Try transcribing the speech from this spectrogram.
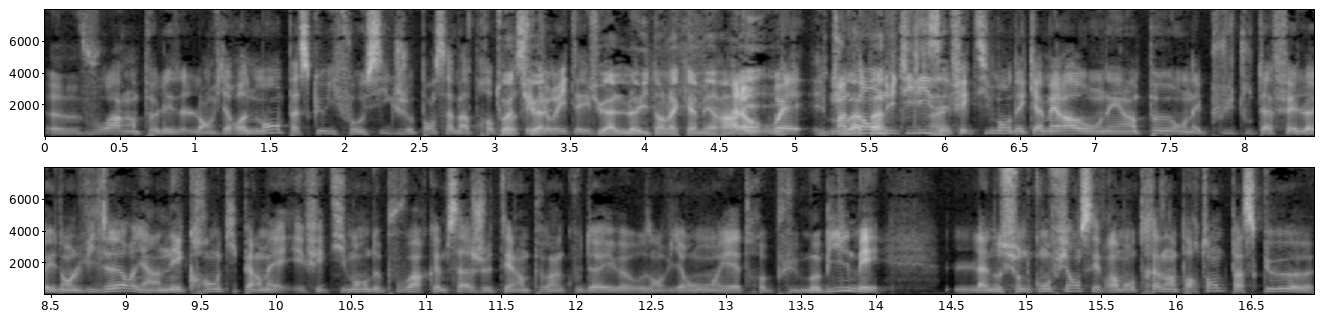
voir un peu l'environnement parce qu'il faut aussi que je pense à ma propre sécurité. Tu as l'œil dans la caméra. Alors, ouais, maintenant, on utilise effectivement des caméras où on est un peu, on n'est plus tout à fait l'œil dans le viseur. Il y a un écran qui permet effectivement de pouvoir, comme ça, jeter un peu un coup d'œil aux environs et être plus mobile. Mais la notion de confiance est vraiment très importante parce que euh,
